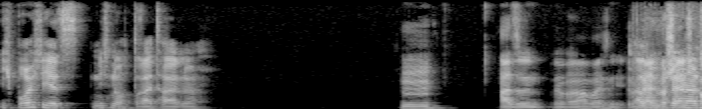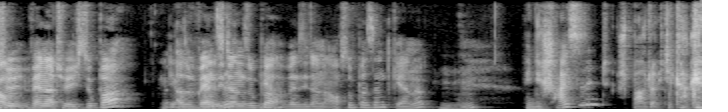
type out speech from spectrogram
ich bräuchte jetzt nicht noch drei Teile. Hm. Also, ja, weiß nicht. Also, wäre wahrscheinlich natürlich, wär natürlich super. Wenn also, wenn sie sind, dann super, ja. wenn sie dann auch super sind, gerne. Mhm. Wenn die scheiße sind, spart euch die Kacke.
